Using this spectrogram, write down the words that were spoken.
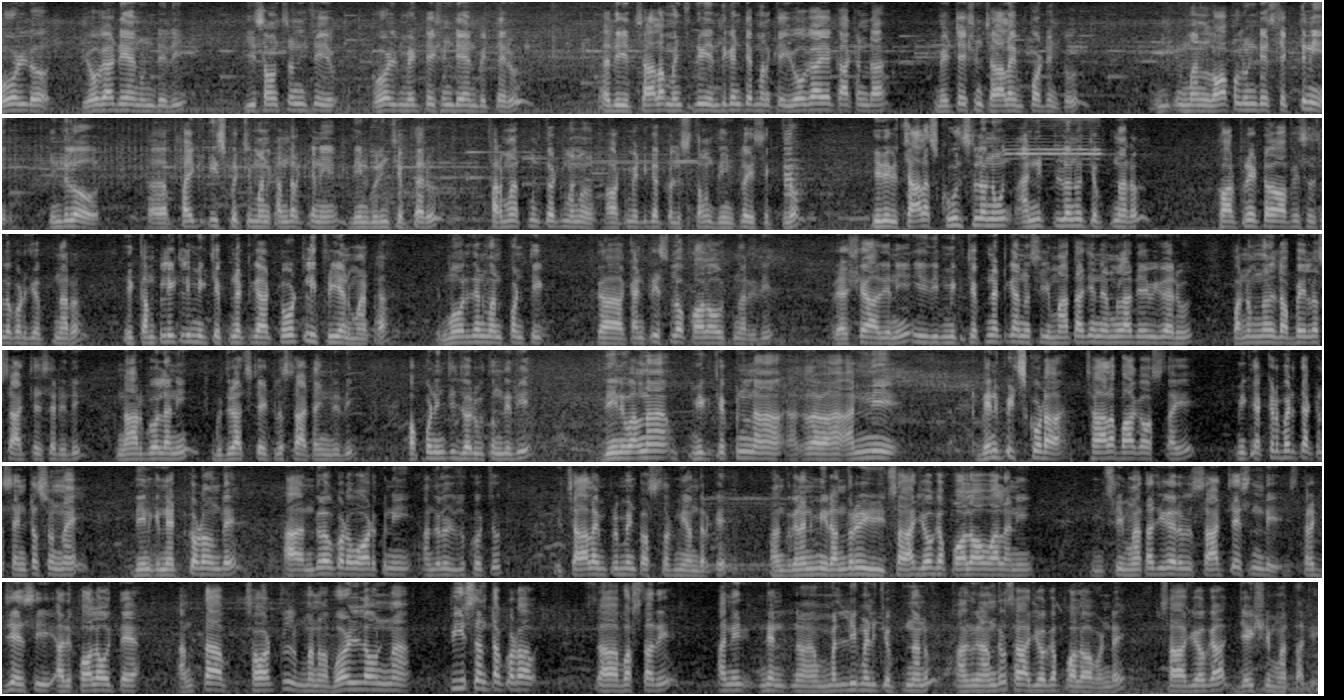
వరల్డ్ యోగా డే అని ఉండేది. ఈ సంవత్సరం నుంచి వరల్డ్ మెడిటేషన్ డే అని పెట్టారు. అది చాలా మంచిది. ఎందుకంటే మనకి యోగాయే కాకుండా మెడిటేషన్ చాలా ఇంపార్టెంట్ మన లోపల ఉండే శక్తిని ఇందులో పైకి తీసుకొచ్చి మనకు అందరికీ దీని గురించి చెప్తారు. పరమాత్మతో మనం ఆటోమేటిక్గా కలుస్తాం దీంట్లో ఈ శక్తిలో. ఇది చాలా స్కూల్స్లోనూ అన్నిటిలోనూ చెప్తున్నారు. కార్పొరేట్ ఆఫీసెస్లో కూడా చెప్తున్నారు. ఇది కంప్లీట్లీ మీకు చెప్పినట్టుగా టోటలీ ఫ్రీ అనమాట మోర్ దెన్ వన్ ట్వంటీ కంట్రీస్లో ఫాలో అవుతున్నారు ఇది. రష్యా అదని. ఇది మీకు చెప్పినట్టుగాను శ్రీ మాతాజీ నిర్మలాదేవి గారు పంతొమ్మిది వందల డెబ్బైలో స్టార్ట్ చేశారు ఇది. నార్గోల్ అని గుజరాత్ స్టేట్లో స్టార్ట్ అయింది ఇది. అప్పటి నుంచి జరుగుతుంది ఇది. దీనివలన మీకు చెప్పిన అన్ని బెనిఫిట్స్ కూడా చాలా బాగా వస్తాయి. మీకు ఎక్కడ పడితే అక్కడ సెంటర్స్ ఉన్నాయి. దీనికి నెట్ కూడా ఉంది. అందులో కూడా వాడుకుని అందులో చూసుకోవచ్చు. చాలా ఇంప్రూవ్మెంట్ వస్తుంది మీ అందరికీ. అందుకని మీరందరూ ఈ సహజోగ ఫాలో అవ్వాలని శ్రీ మాతాజీ గారు స్టార్ట్ చేసింది స్ప్రెడ్ చేసి అది ఫాలో అవుతే అంత చోట్ల మన వరల్డ్లో ఉన్న పీస్ అంతా కూడా వస్తుంది అని నేను మళ్ళీ మళ్ళీ చెప్తున్నాను. అందుకని అందరూ సహజోగ ఫాలో అవ్వండి. సహజోగ జై శ్రీ మాతాజీ.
